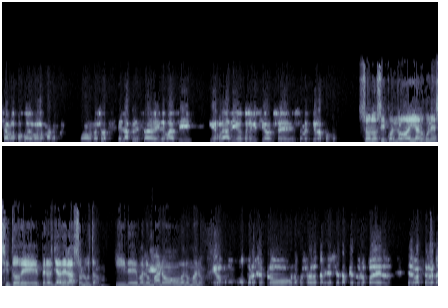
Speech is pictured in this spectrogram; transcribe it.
se habla poco de balonmano. No, no, en la prensa y demás, y, y radio, televisión, se, se menciona poco. Solo si cuando hay algún éxito de, pero ya de la absoluta y de balonmano, balonmano. Sí, o, por ejemplo, bueno, pues ahora también ha sido campeón de Europa el, el Barcelona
